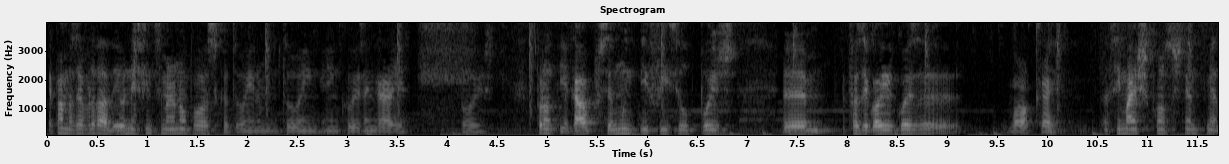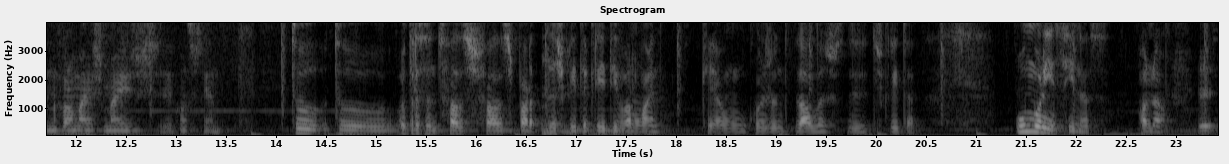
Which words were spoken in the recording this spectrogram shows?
É pá, mas é verdade, eu neste fim de semana não posso, que eu estou em, estou em, em coisa, em Gaia. Pois. Pronto, e acaba por ser muito difícil depois um, fazer qualquer coisa. Ok. Assim mais consistentemente, de uma forma mais, mais consistente. Tu, tu, outro assunto, fazes, fazes parte da escrita criativa online, que é um conjunto de aulas de, de escrita. O humor ensina-se ou não? Uh,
